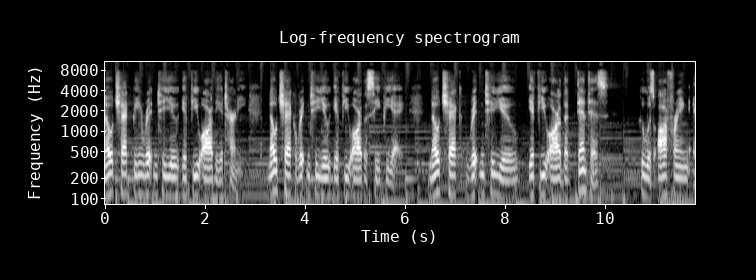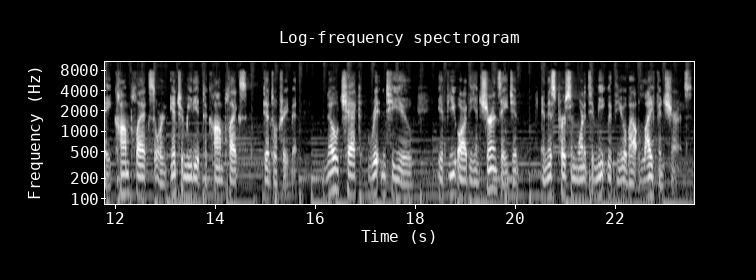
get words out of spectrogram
No check being written to you if you are the attorney. No check written to you if you are the CPA. No check written to you if you are the dentist who is offering a complex or an intermediate to complex dental treatment. No check written to you if you are the insurance agent and this person wanted to meet with you about life insurance.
